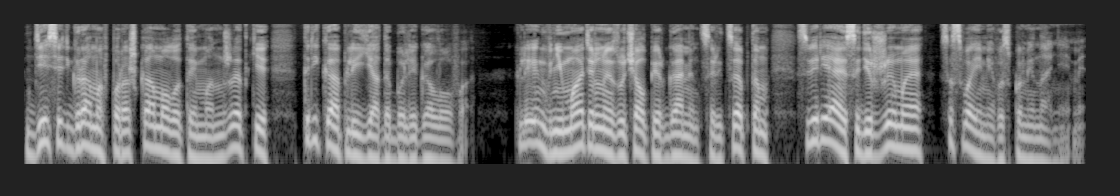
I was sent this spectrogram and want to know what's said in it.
10 граммов порошка молотой манжетки, 3 капли яда болиголова. Клейн внимательно изучал пергамент с рецептом, сверяя содержимое со своими воспоминаниями.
